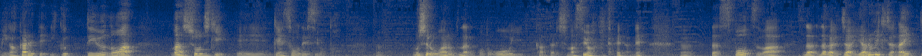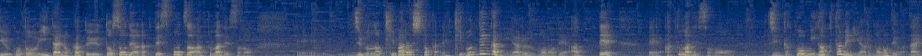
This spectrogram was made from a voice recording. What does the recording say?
磨かれていくっていうのは、まあ正直、えー、幻想ですよと、うん。むしろ悪くなること多いかったりしますよ、みたいなね。うん。だからスポーツは、だだからじゃあやるべきじゃないっていうことを言いたいのかというと、そうではなくて、スポーツはあくまでその、えー、自分の気晴らしとかね、気分転換にやるものであって、えー、あくまでその、人格を磨くためにやるものではない。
